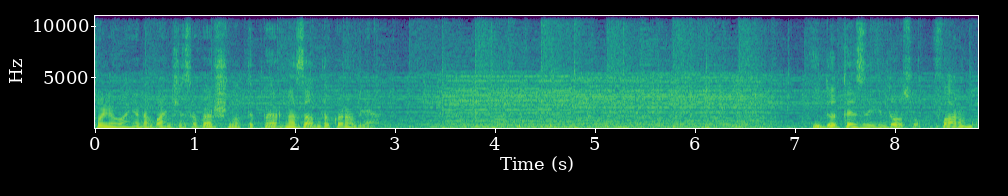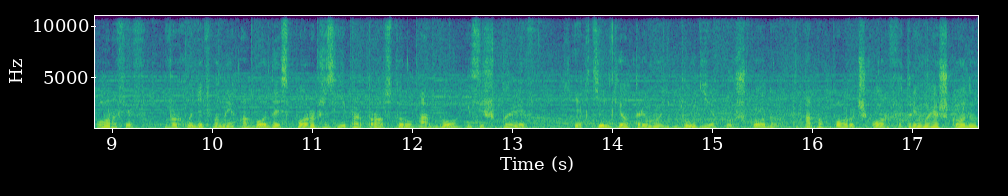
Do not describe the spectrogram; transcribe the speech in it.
Полювання на банчі завершено, тепер назад до корабля. І до тези відосу фарм орфів. Виходять вони або десь поруч з гіперпростору, або зі шпилів. Як тільки отримують будь-яку шкоду, або поруч орф отримує шкоду,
